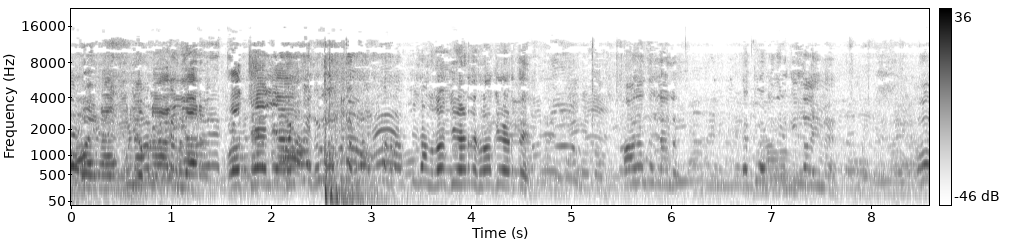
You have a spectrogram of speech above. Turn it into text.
ਓਏ ਨਾ ਵੀਡੀਓ ਬਣਾ ਲਈ ਯਾਰ ਉੱਥੇ ਲਿਆ ਸੰਗ ਲੋ ਗੇਟ ਤੇ ਖਲੋ ਗੇਟ ਤੇ ਆ ਜਾ ਤਾਂ ਚੱਲ ਇੱਕ ਮਿੰਟ ਤੇ ਕੀ ਲਾਈ ਮੈਂ ਓ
